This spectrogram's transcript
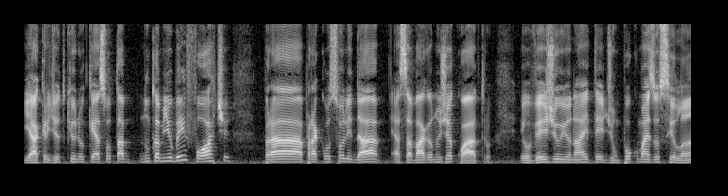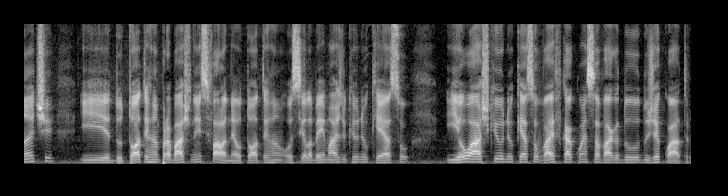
E acredito que o Newcastle está num caminho bem forte para consolidar essa vaga no G4. Eu vejo o United um pouco mais oscilante e do Tottenham para baixo nem se fala, né? O Tottenham oscila bem mais do que o Newcastle e eu acho que o Newcastle vai ficar com essa vaga do, do G4.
